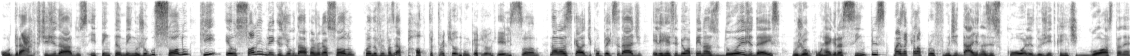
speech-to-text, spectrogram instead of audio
o draft de dados e tem também o jogo solo, que eu só lembrei que esse jogo dava para jogar solo quando eu fui fazer a pauta, porque eu nunca joguei ele solo. Na nossa escala de complexidade, ele recebeu apenas 2 de 10, um jogo com regras simples, mas aquela profundidade nas escolhas, do jeito que a gente gosta, né?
